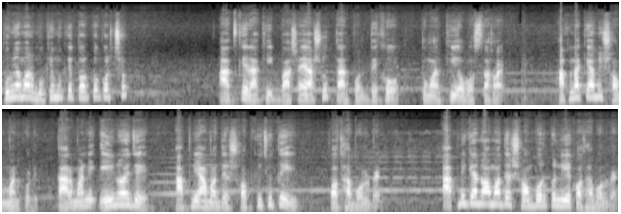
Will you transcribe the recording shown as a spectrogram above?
তুমি আমার মুখে মুখে তর্ক করছ? আজকে রাকিব বাসায় আসুক, তারপর দেখো তোমার কি অবস্থা হয়। আপনাকে আমি সম্মান করি। তার মানে এই নয় যে আপনি আমাদের সব কিছুতেই কথা বলবেন। আপনি কেন আমাদের সম্পর্ক নিয়ে কথা বলবেন?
